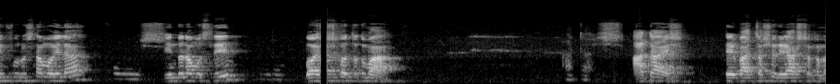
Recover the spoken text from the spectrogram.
তুমি পুরুষ না মহিলা? হিন্দু না মুসলিম? বয়স কত তোমার? আঠাশ। আঠাশ। এই বাচ্চা শরীরে আসছো কেন?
